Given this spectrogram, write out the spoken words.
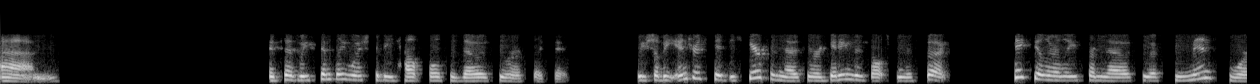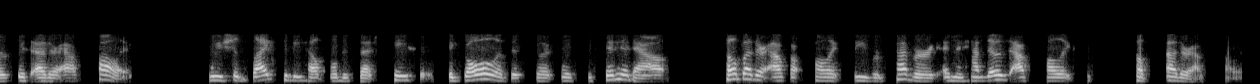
um, it says, We simply wish to be helpful to those who are afflicted. We shall be interested to hear from those who are getting results from this book, particularly from those who have commenced work with other alcoholics. We should like to be helpful to such cases. The goal of this book was to send it out, help other alcoholics be recovered, and then have those alcoholics help other alcoholics.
